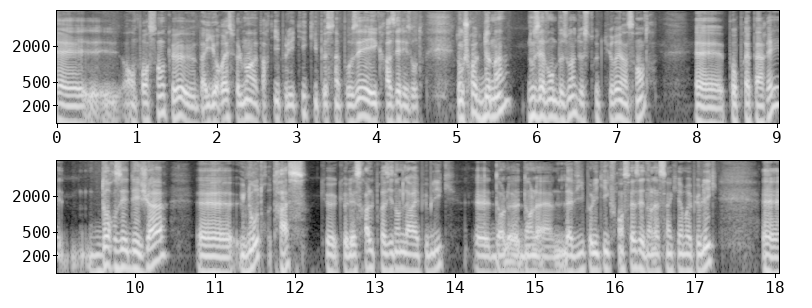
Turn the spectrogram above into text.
euh, en pensant qu'il bah, y aurait seulement un parti politique qui peut s'imposer et écraser les autres. Donc je crois que demain, nous avons besoin de structurer un centre euh, pour préparer d'ores et déjà une autre trace que, laissera le président de la République euh, dans, le, dans la, vie politique française et dans la Ve République, euh,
